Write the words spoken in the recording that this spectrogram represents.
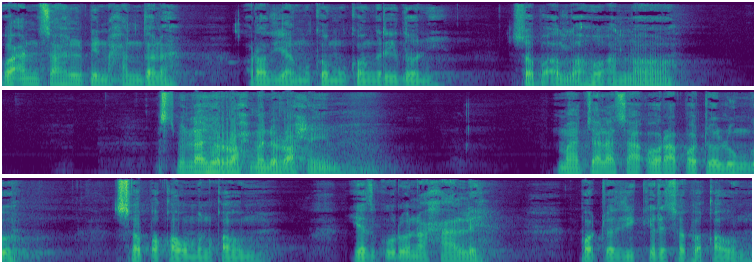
Wa an bin Handalah radhiyallahu muga-muga ngridoni Allahu Allah. Bismillahirrahmanirrahim. Majalasa ora padha lungguh. Sapa kaumun kaum yadhkuruna halih. Padha zikir sapa kaum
